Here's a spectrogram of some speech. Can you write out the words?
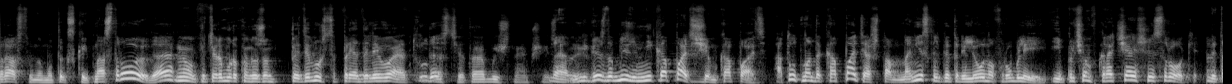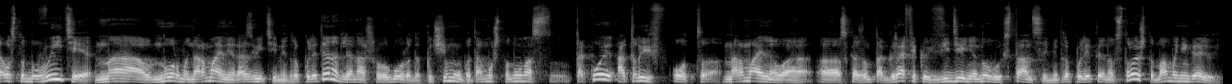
морально-нравственному, так сказать, настрою, да, Ну, Петербург, он должен, петербуржцы преодолевают трудности, это обычная вообще Да, история. мне гораздо ближе не копать, чем копать. А тут надо копать аж там на несколько триллионов рублей. И причем в кратчайшие сроки. Для того, чтобы выйти на нормы нормальное развития метрополитена для нашего города. Почему? Потому что ну, у нас такой отрыв от нормального, э, скажем так, графика введения новых станций метрополитена в строй, что мама не горюй.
